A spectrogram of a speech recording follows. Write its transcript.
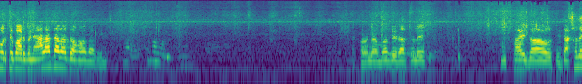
করতে পারবে না আলাদা আলাদা হওয়া যাবে না। এখন আমাদের আসলে কোথায় যাওয়া আসলে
